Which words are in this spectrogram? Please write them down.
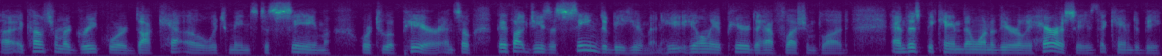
Uh, it comes from a Greek word dokeo, which means to seem or to appear, and so they thought Jesus seemed to be human. He he only appeared to have flesh and blood, and this became then one of the early heresies that came to be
